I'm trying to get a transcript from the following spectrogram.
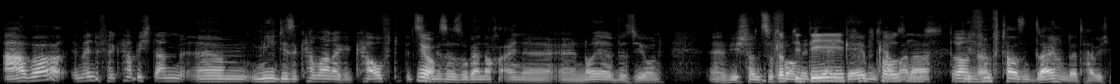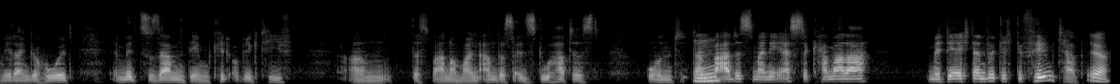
Aber im Endeffekt habe ich dann ähm, mir diese Kamera gekauft, beziehungsweise sogar noch eine äh, neue Version, äh, wie schon zuvor die mit der gelben Kamera. Die 5300. 5300 habe ich mir dann geholt, äh, mit zusammen dem Kit-Objektiv. Ähm, das war nochmal ein anderes, als du hattest. Und dann Mhm. war das meine erste Kamera, mit der ich dann wirklich gefilmt habe. Ja.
